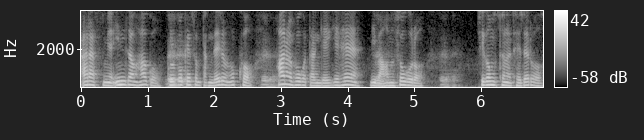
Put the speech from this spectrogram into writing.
알았으면 인정하고 네네. 굴복했으면 딱 내려놓고. 하늘 보고 딱 얘기해 네 네. 마음속으로. 지금부터는 제대로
